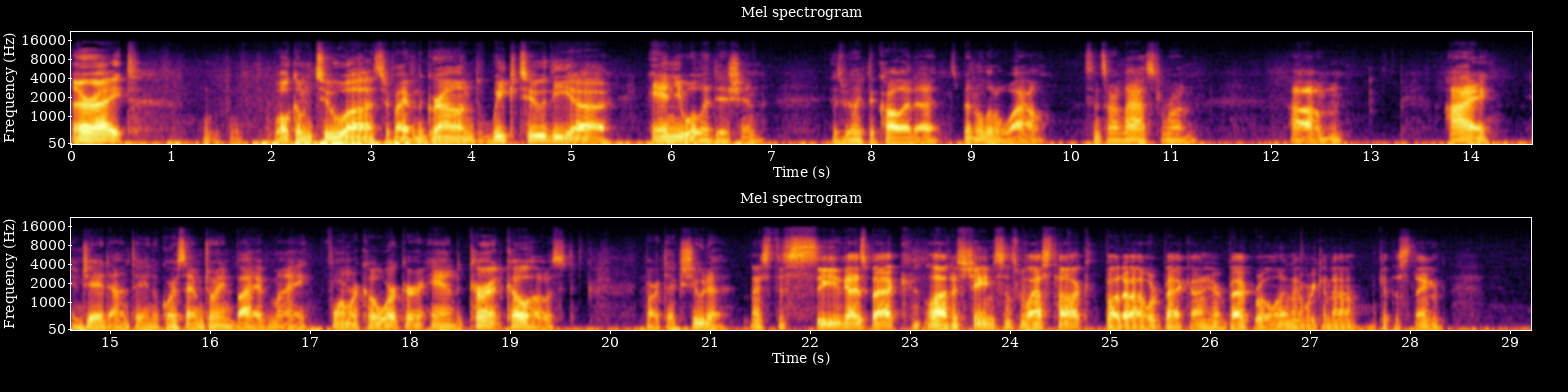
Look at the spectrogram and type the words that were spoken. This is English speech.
All right. Welcome to uh, Surviving the Ground, week two, the uh, annual edition, as we like to call it. Uh, it's been a little while since our last run. Um, I am Jay Adante, and of course, I'm joined by my former coworker and current co-host, Bartek Shuda. Nice to see you guys back. A lot has changed since we last talked, but uh, we're back on here, back rolling, and we're gonna get this thing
